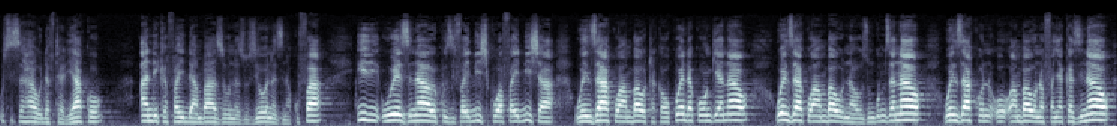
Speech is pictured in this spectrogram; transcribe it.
usisahau daftari yako andika faida ambazo unazoziona zinakufaa ili uwezi nawe kuzifaidisha kuwafaidisha wenzako ambao utakaokwenda kuongea nao wenzako ambao unaozungumza nao wenzako ambao unafanya kazi nao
